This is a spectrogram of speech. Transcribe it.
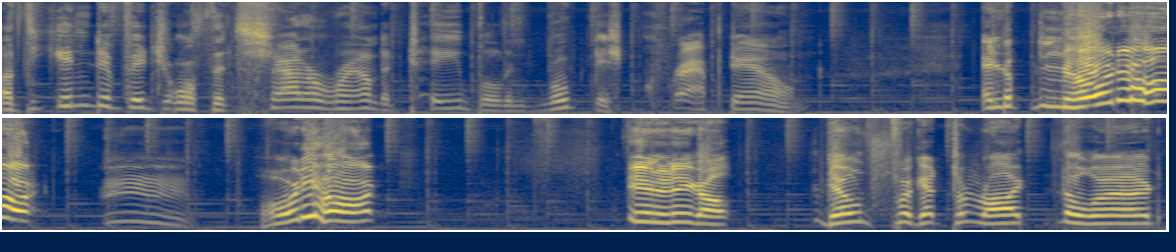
of the individuals that sat around a table and wrote this crap down and look, hardy hard. Mm, hardy hard. Illegal. Don't forget to write the word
